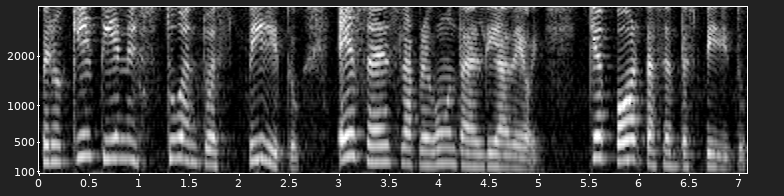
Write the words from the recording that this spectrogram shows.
Pero ¿qué tienes tú en tu espíritu? Esa es la pregunta del día de hoy. ¿Qué portas en tu espíritu?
